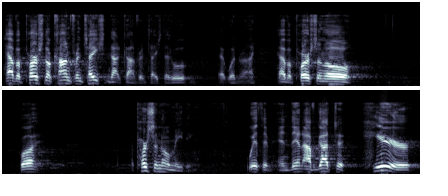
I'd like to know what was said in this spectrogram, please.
have a personal confrontation, not confrontation, that, that wasn't right. Have a personal, what? Personal meeting with Him. And then I've got to hear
